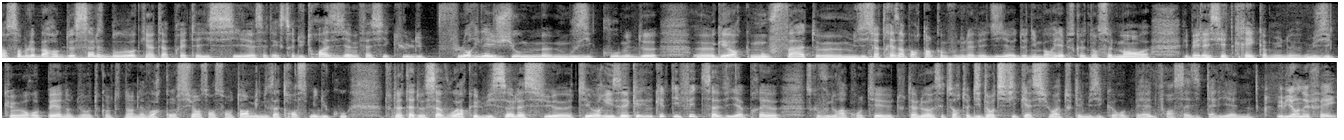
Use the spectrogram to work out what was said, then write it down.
L'ensemble baroque de Salzbourg qui interprétait ici cet extrait du troisième fascicule du Florilegium Musicum de euh, Georg Muffat, euh, musicien très important, comme vous nous l'avez dit, euh, Denis Maurier, parce que non seulement eh il a essayé de créer comme une musique européenne, en avoir conscience en son temps, mais il nous a transmis du coup tout un tas de savoirs que lui seul a su théoriser. Qu'est-il fait de sa vie après ce que vous nous racontiez tout à l'heure, cette sorte d'identification à toutes les musiques européennes, françaises, italiennes? Eh bien, en effet,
